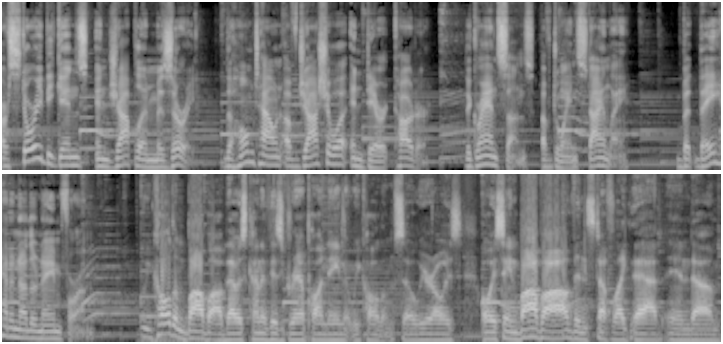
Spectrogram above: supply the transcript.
Our story begins in Joplin, Missouri, the hometown of Joshua and Derek Carter, the grandsons of Dwayne Steinle. But they had another name for him. We called him Bob Bob. That was kind of his grandpa name that we called him. So we were always always saying Bob Bob and stuff like that. And um,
